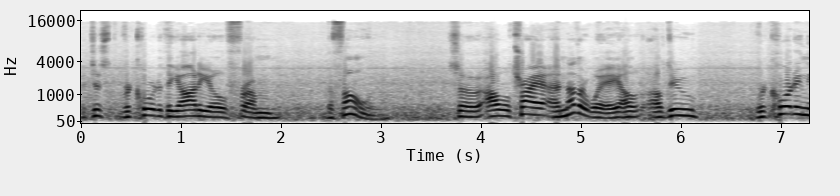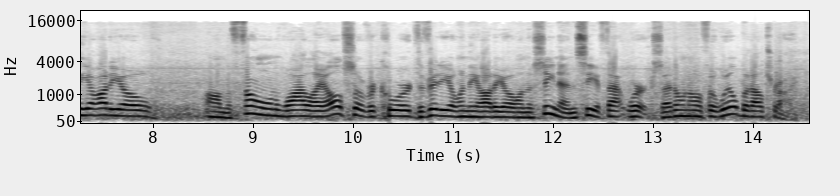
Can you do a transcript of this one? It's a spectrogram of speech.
I just recorded the audio from the phone. So I will try another way. I'll, I'll do recording the audio on the phone while I also record the video and the audio on the Sena and see if that works. I don't know if it will, but I'll try.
